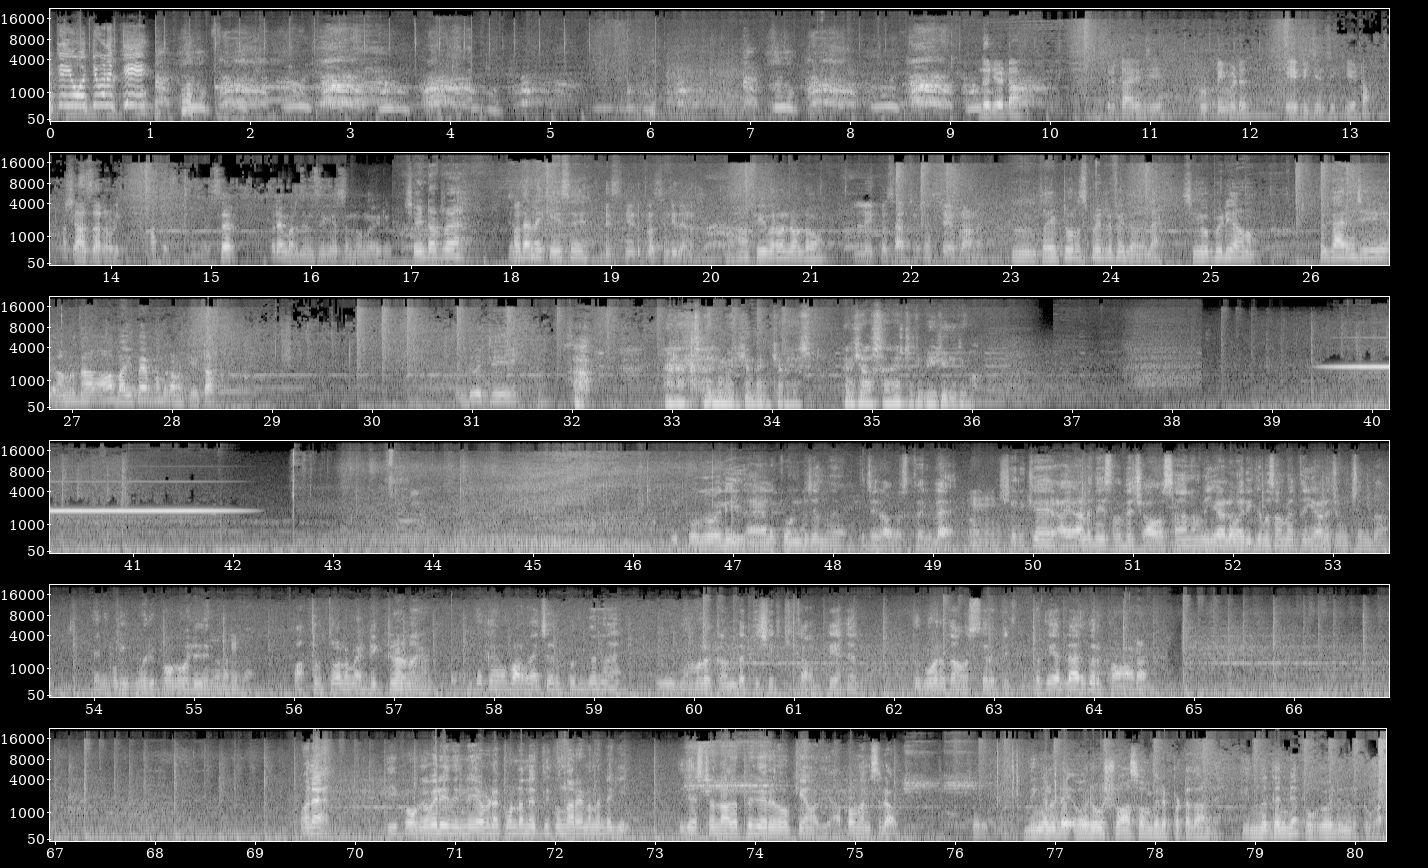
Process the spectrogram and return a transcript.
Connect ചെയ്യ് ഓറ്റു connect ചെയ്യ്. ചേട്ടാ ഒരു കാര്യം ചെയ്യാം. റുട്ടീൻ വിട്. എ ബി ജിയും ചെക്ക് ചെയ്യട്ടോ ഷാസാറിനെ വിളിക്കും. സർ ഒരു എമർജൻസി കേസ് ഉണ്ട്? ഒന്ന് വരൂ. ഷെയ്ൻ ഡോക്ടറെ. എന്താണ് കേസ് ഡിസ്നീഡ് പ്രസന്റ് ചെയ്താണ് സർ. ആഹാ ഫീവർ വല്ലതും ഉണ്ടോ? ഇല്ല ഇപ്പോൾ സാച്ചുറേഷൻ സ്റ്റേബിൾ ആണ്. ടൈപ്പ് ടു റെസ്പിറേറ്ററി ഫെയിലർ അല്ലേ? സി ഒ പി ഡി ആണോ? ഒരു കാര്യം ചെയ്യ് അമൃത ആ ബൈപ്പാപ്പ് ഒന്ന് കണക്ട് ചെയ്യട്ടാ എന്ത് പറ്റി? ഞാൻ എന്തായാലും മരിക്കുന്നത് എനിക്കറിയാം. എനിക്ക് അവസാനമായിട്ട് ഒരു വീഡിയോ തരുമോ? ഈ പുകവലി അയാളെ കൊണ്ടു ചെന്ന് എത്തിച്ചൊരു അവസ്ഥയല്ലേ ശരിക്കും അയാൾ നീ ശ്രദ്ധിച്ചു? അവസാനം ഇയാൾ മരിക്കുന്ന സമയത്ത് ഇയാൾ ചോദിച്ചെന്താ? എനിക്ക് ഒരു പുകവലി തരുന്നതാണ് അപ്പൊ അത്രത്തോളം അഡിക്റ്റഡ് ആണ് അയാൾ ഇതൊക്കെ വളരെ ചെറുപ്പത്തിൽ തന്നെ നമ്മൾ കണ്ടെത്തി ശരിക്കും കറക്റ്റ് കഴിഞ്ഞാൽ ഇതുപോലത്തെ അവസരത്തിൽ ഇതൊക്കെ എല്ലാവർക്കും ഒരു പാടാണ് മോനെ ഈ പുകവലി നിന്നെ എവിടെ കൊണ്ടുവന്ന് എത്തിക്കും അറിയണമെന്നുണ്ടെങ്കിൽ ജസ്റ്റ് ഒന്ന് അകത്ത് കയറി നോക്കിയാൽ മതി. അപ്പം മനസ്സിലാവും. ശരി. നിങ്ങളുടെ ഓരോ ശ്വാസവും വിലപ്പെട്ടതാണ്. ഇന്ന് തന്നെ പുകവലി നിർത്തുക.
